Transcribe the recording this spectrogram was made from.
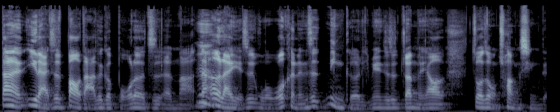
当然一来是报答这个伯乐之恩嘛，嗯，那二来也是我我可能是命格里面就是专门要做这种创新的，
